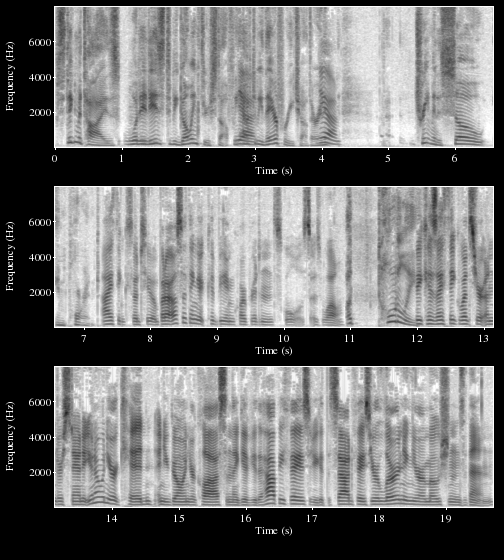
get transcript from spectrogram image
stigmatize what it is to be going through stuff. We Mm-hmm. Yeah. have to be there for each other. And yeah treatment is so important. I think so too but I also think it could be incorporated in schools as well Uh, totally. Because I think once you're understanding, you know, when you're a kid and you go in your class and they give you the happy face or you get the sad face, you're learning your emotions then.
